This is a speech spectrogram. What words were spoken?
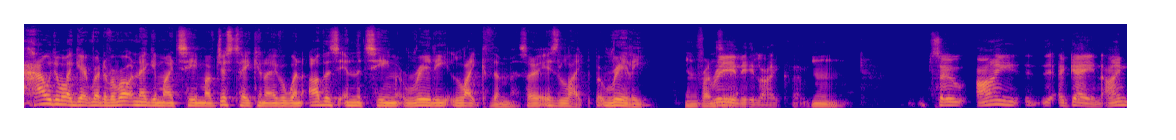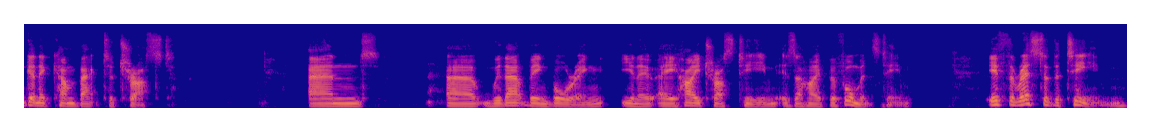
how do I get rid of a rotten egg in my team I've just taken over when others in the team really like them? So it is like, but really in front of Really like them. Mm. so i again i'm going to come back to trust and uh, without being boring you know a high trust team is a high performance team if the rest of the team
